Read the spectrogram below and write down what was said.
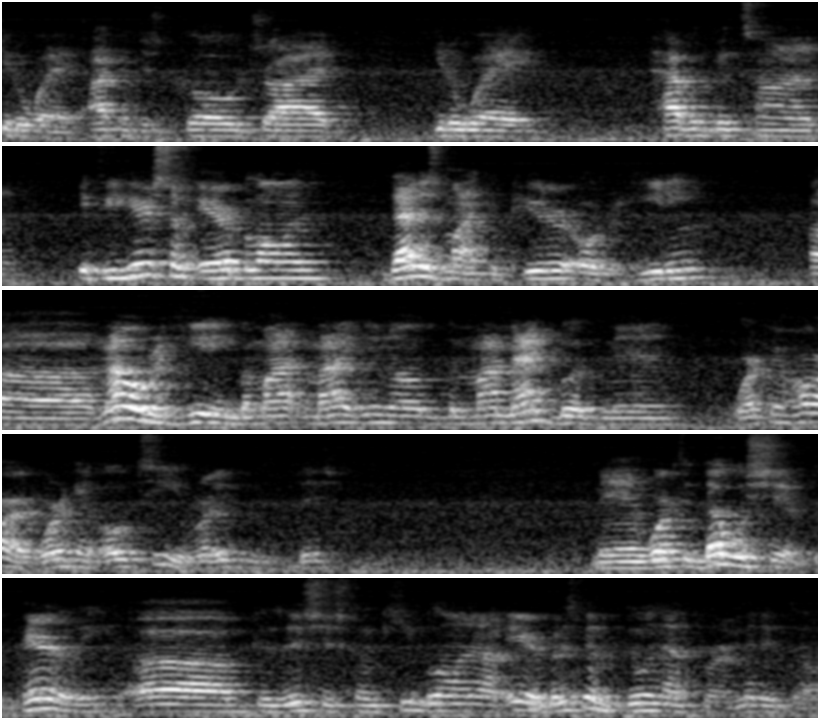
get away. I can just go drive, get away, have a good time. If you hear some air blowing, that is my computer overheating. Uh, not overheating, but my, my you know the, my MacBook man working hard, working OT. Right? Man, worked a double shift apparently, uh, because uh, it's just gonna keep blowing out air. But it's been doing that for a minute though.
